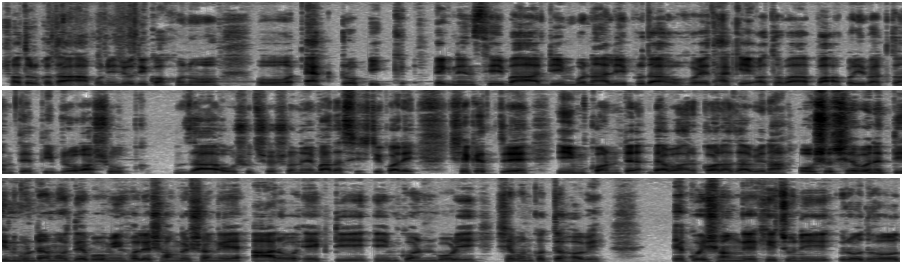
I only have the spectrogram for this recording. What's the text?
সতর্কতা, আপনি যদি কখনো ও অ্যাক্টোপিক প্রেগনেন্সি বা ডিম্বনালী প্রদাহ হয়ে থাকে অথবা পা- পরিপাকতন্ত্রে তীব্র অসুখ যা ঔষধ শোষণে বাধা সৃষ্টি করে, সেক্ষেত্রে ইমকন্ট ব্যবহার করা যাবে না। ওষুধ সেবনে তিন ঘণ্টার মধ্যে বমি হলে সঙ্গে সঙ্গে আরও একটি ইমকন বড়ি সেবন করতে হবে। একই সঙ্গে খিঁচুনি রোধক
